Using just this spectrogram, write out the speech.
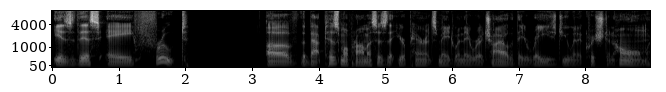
is this a fruit of the baptismal promises that your parents made when they were a child that they raised you in a christian home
